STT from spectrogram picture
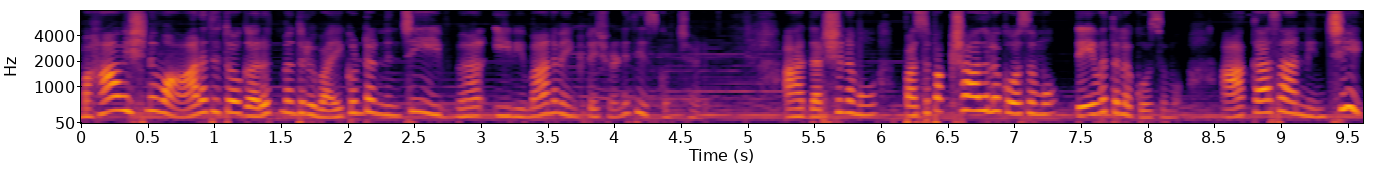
మహావిష్ణువు ఆనతితో గరుత్మంతుడు వైకుంఠం నుంచి ఈ విమా ఈ విమాన వెంకటేశ్వరుని తీసుకొచ్చాడు. ఆ దర్శనము పశుపక్షాదుల కోసము దేవతల కోసము. ఆకాశాన్నించి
